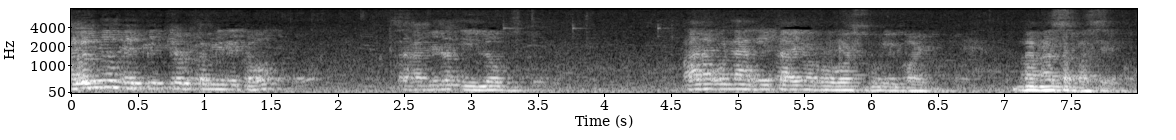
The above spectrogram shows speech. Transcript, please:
Alam niyo, may picture kami nito sa kabilang ilog. Para kung nakita yung Rojas Boulevard na nasa Baseco.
